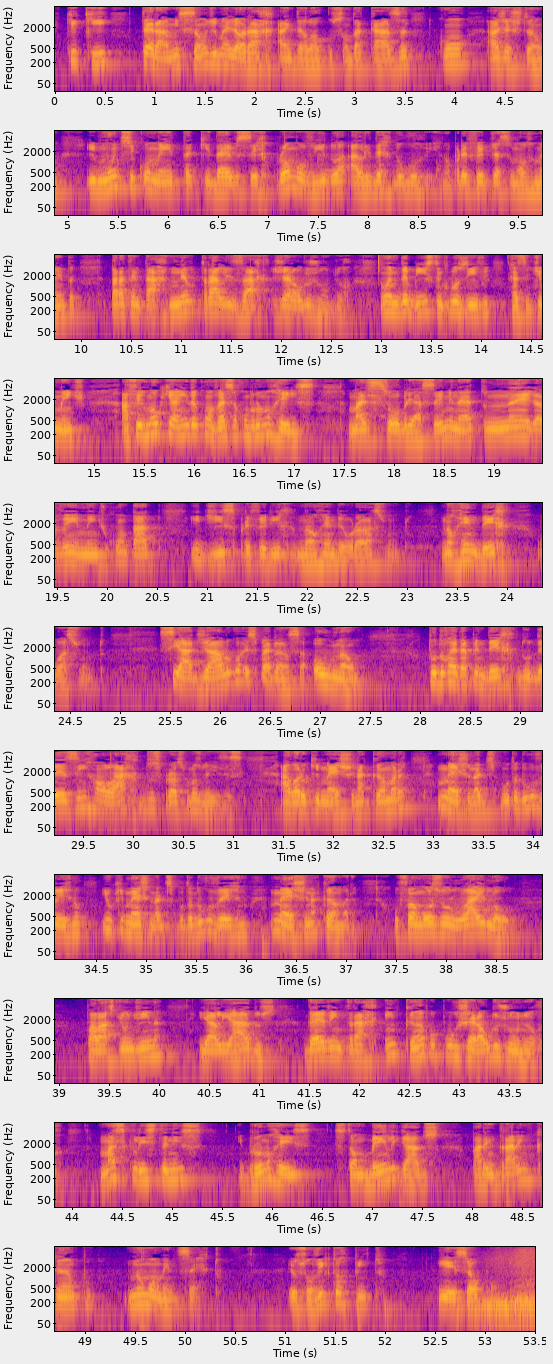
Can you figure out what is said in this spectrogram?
Kiki terá a missão de melhorar a interlocução da casa com a gestão e muito se comenta que deve ser promovido a líder do governo. O prefeito já se movimenta para tentar neutralizar Geraldo Júnior. O MDBista, inclusive, recentemente, afirmou que ainda conversa com Bruno Reis, mas sobre a Semineto nega veemente o contato e diz preferir não render o assunto. Não render o assunto. Se há diálogo, há esperança, ou não. Tudo vai depender do desenrolar dos próximos meses. Agora, o que mexe na Câmara, mexe na disputa do governo, e o que mexe na disputa do governo, mexe na Câmara. O famoso Lailo, Palácio de Ondina e aliados devem entrar em campo por Geraldo Júnior, mas Clístenes e Bruno Reis estão bem ligados para entrar em campo no momento certo. Eu sou Victor Pinto e esse é o ponto.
